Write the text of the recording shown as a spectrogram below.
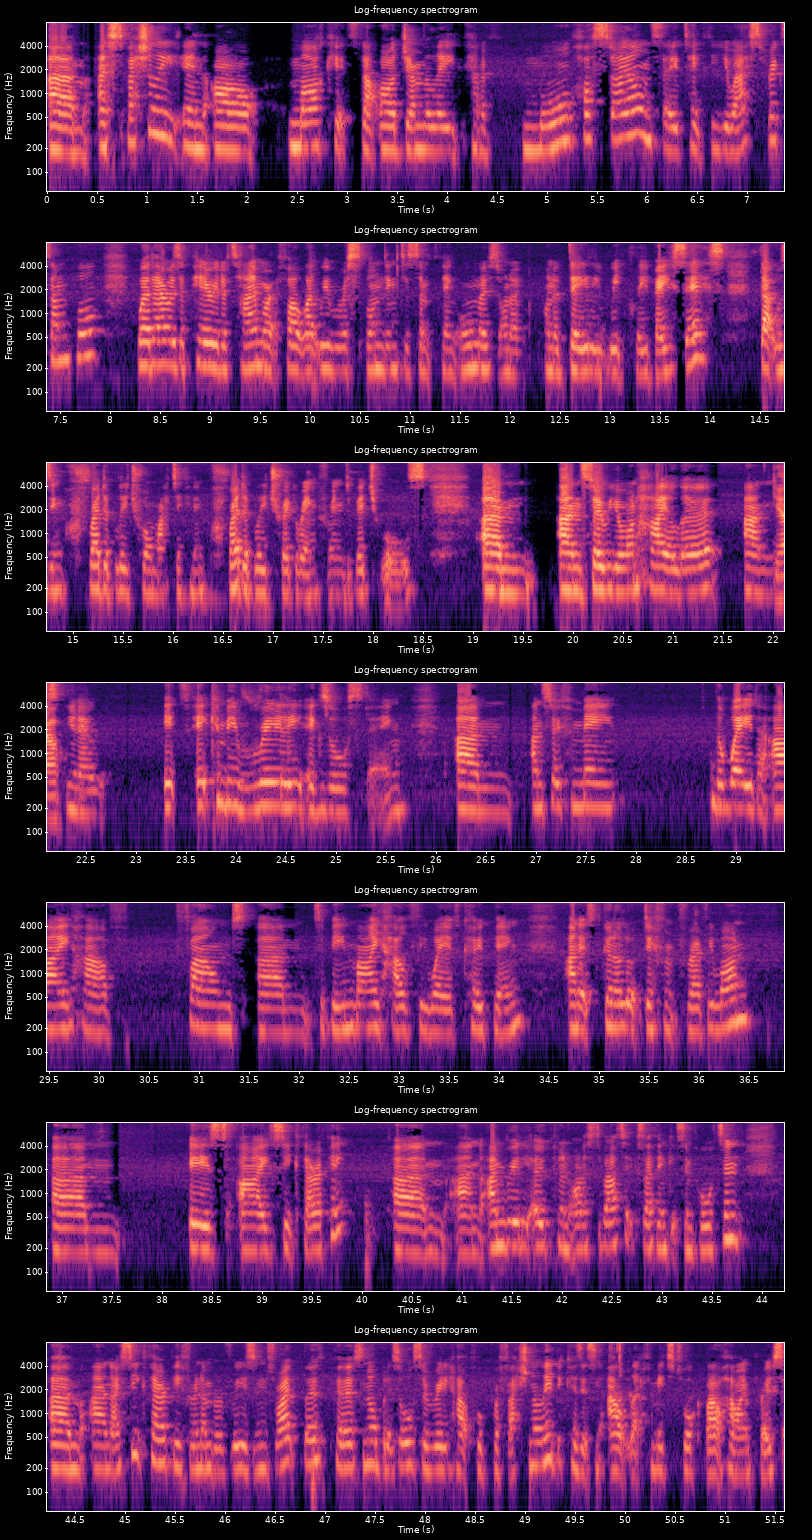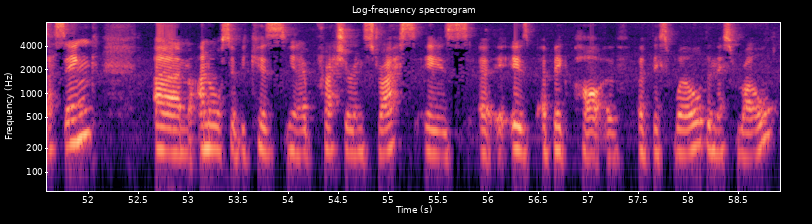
um, especially in our markets that are generally kind of more hostile and say take the US for example where there was a period of time where it felt like we were responding to something almost on a on a daily weekly basis that was incredibly traumatic and incredibly triggering for individuals um, and so you're on high alert and yeah. you know it's it can be really exhausting um, and so for me the way that I have found um, to be my healthy way of coping and it's going to look different for everyone, um, is I seek therapy. Um, and I'm really open and honest about it because I think it's important. Um, and I seek therapy for a number of reasons, right? Both personal, but it's also really helpful professionally because it's an outlet for me to talk about how I'm processing. Um, and also because you know pressure and stress is uh, is a big part of, of this world and this role.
